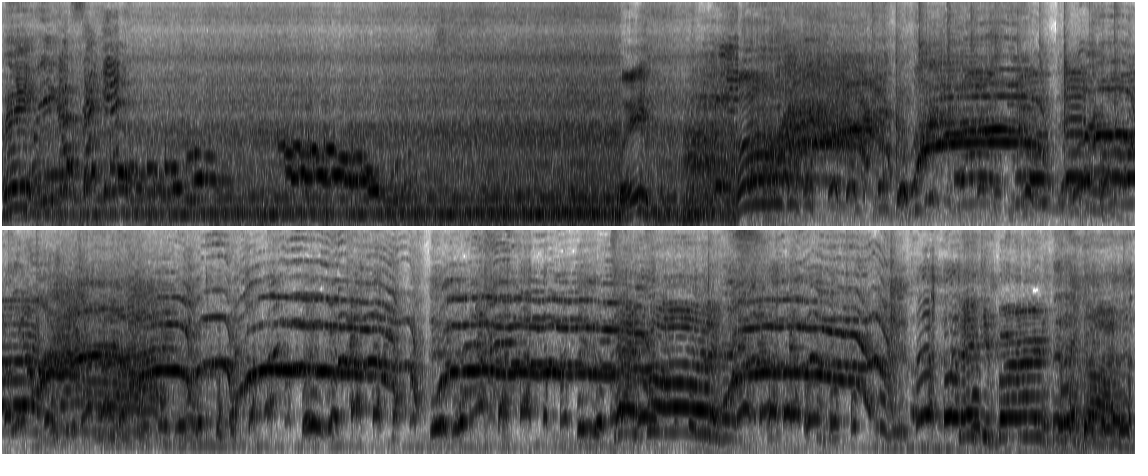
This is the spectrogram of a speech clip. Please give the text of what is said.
wait. We got second. Wait. Oh! ten points! Thank you, Bird. Oh, God.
